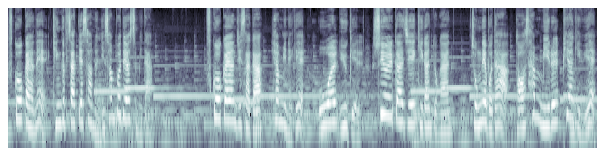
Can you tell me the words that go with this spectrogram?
후쿠오카현에 긴급사태 선언이 선포되었습니다. 후쿠오카현 지사가 현민에게 5월 6일 수요일까지의 기간 동안 종래보다 더 산미를 피하기 위해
